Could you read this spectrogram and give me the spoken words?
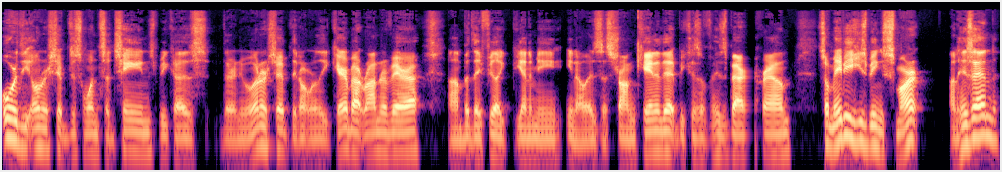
or the ownership just wants a change because they're new ownership. They don't really care about Ron Rivera, um, but they feel like Bieniemy, you know, is a strong candidate because of his background. So maybe he's being smart on his end.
